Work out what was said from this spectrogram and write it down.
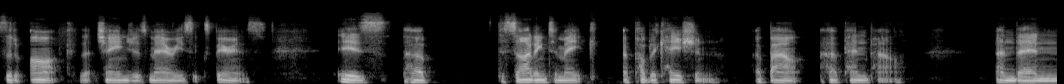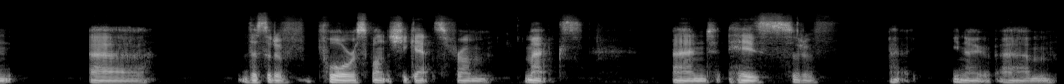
sort of arc that changes Mary's experience is her deciding to make a publication about her pen pal and then uh, the sort of poor response she gets from Max and his sort of, uh, you know, um,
